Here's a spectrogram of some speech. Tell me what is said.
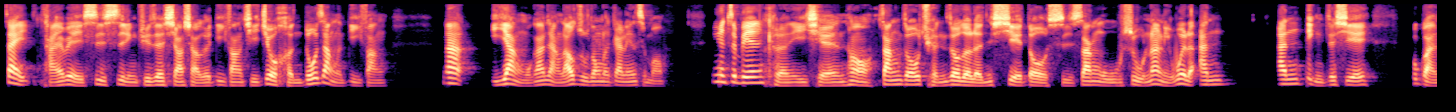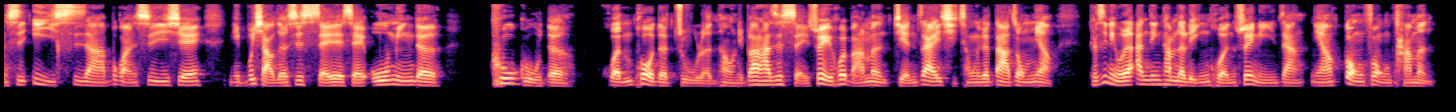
在台北市士林区这小小的地方，其实就很多这样的地方。那一样，我刚刚讲老祖宗的概念是什么？因为这边可能以前哈漳州、泉州的人械斗，死伤无数。那你为了安安定这些，不管是义士啊，不管是一些你不晓得是谁的谁无名的枯骨的魂魄的主人哈，你不知道他是谁，所以会把他们捡在一起，成为一个大众庙。可是你为了安定他们的灵魂，所以你这样你要供奉他们。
